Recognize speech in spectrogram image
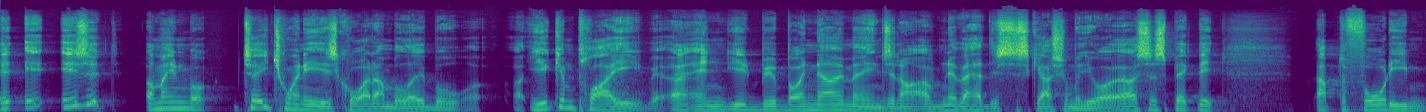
I- I- Is it? I mean, T Twenty is quite unbelievable. You can play, uh, and you'd be by no means. And I've never had this discussion with you. I, I suspect that up to 40,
